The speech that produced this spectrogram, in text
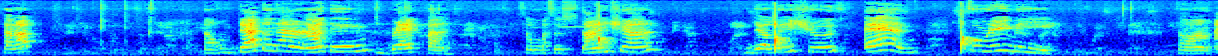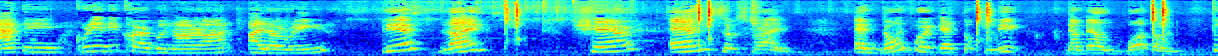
Sarap! So, kumpleto na ang ating breakfast. So, masustansya, delicious, and creamy. So, ang ating creamy carbonara a la Ray's. Please like, share, and subscribe. And don't forget to click the bell button to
